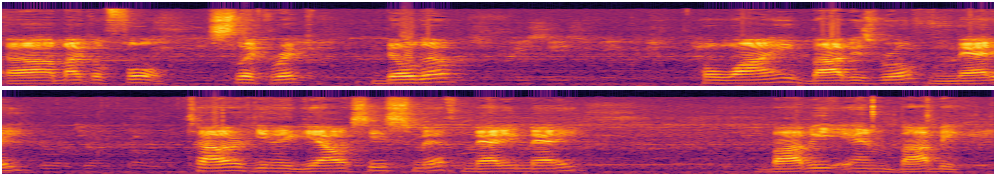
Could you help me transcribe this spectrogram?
uh, Michael Full, Slick Rick, Bildo, Hawaii, Bobby's World, Maddie, Tyler, Dina Galaxy, Smith, Maddie, Maddie, Bobby, and Bobby.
